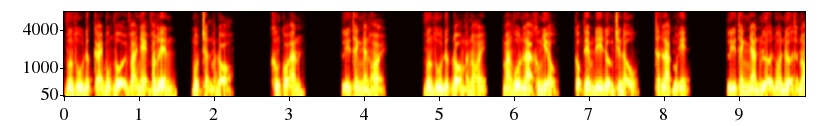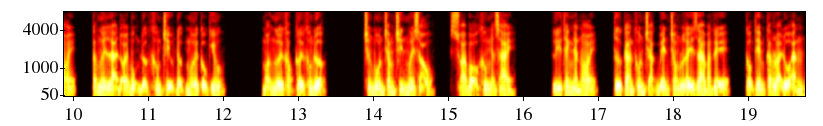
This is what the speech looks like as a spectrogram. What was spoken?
vương thủ đức cái bụng vội vã nhẹ văng lên, một trận mặt đỏ. Không có ăn. Lý thanh nhàn hỏi. Vương thủ đức đỏ mặt nói, mang vốn là không nhiều, cộng thêm đi đường chiến đấu, thất lạc một ít. Lý thanh nhàn nửa đùa nửa thật nói, các ngươi là đói bụng được không chịu được mới cầu cứu. Mọi người khóc cười không được. Chương bốn trăm chín mươi sáu, xóa bỏ không nhận sai lý thanh nhàn nói, từ càn khôn chạc bên trong lấy ra bàn ghế, cộng thêm các loại đồ ăn,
